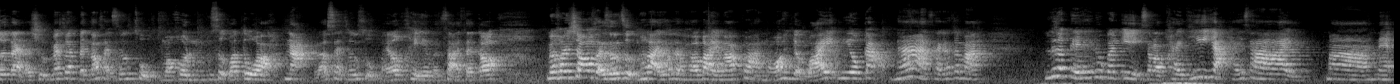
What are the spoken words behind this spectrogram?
อแต่ละชุดไม่จำเป็นต้องใส่ส้นสูงบางคนรู้สึกว่าตัวหนักแล้วใส่ส้นสูงไม่โอเคเหมือนสายแต่ก็ไม่ค่อยชอบใส่ส้นสูงเท่าไหร่ต้องใส่ผ้าใบมากกว่าเนาะเดี๋ยวไว้มีโอกาสหน้าสายก็จะมา เลือกเดทให้ดูกันอีกสำหรับใครที่อยากให้ทรายมาแนะ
